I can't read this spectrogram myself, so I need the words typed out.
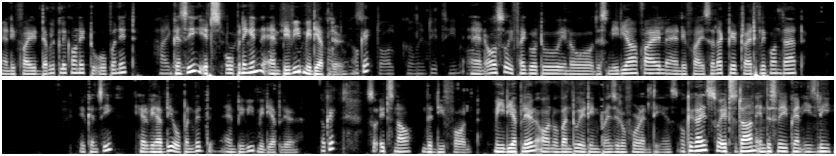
and if I double click on it to open it you can see it's opening in MPV media player okay? and also if I go to you know this media file and if I select it right click on that you can see here we have the open with MPV media player okay? So it's now the default media player on Ubuntu 18.04 LTS okay guys? So it's done. In this way you can easily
